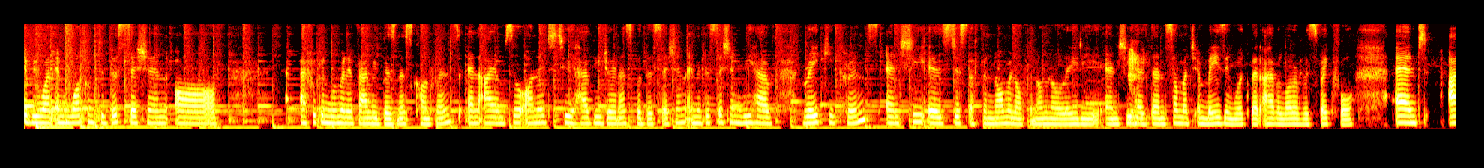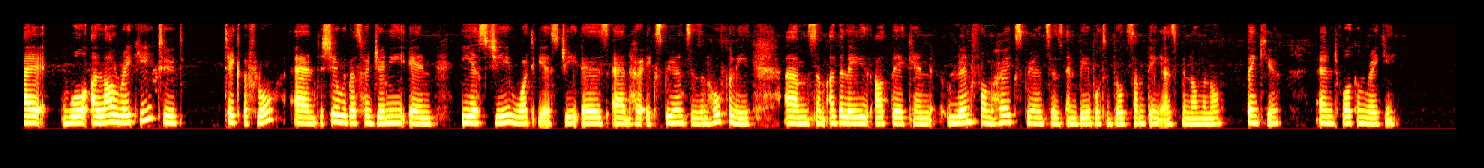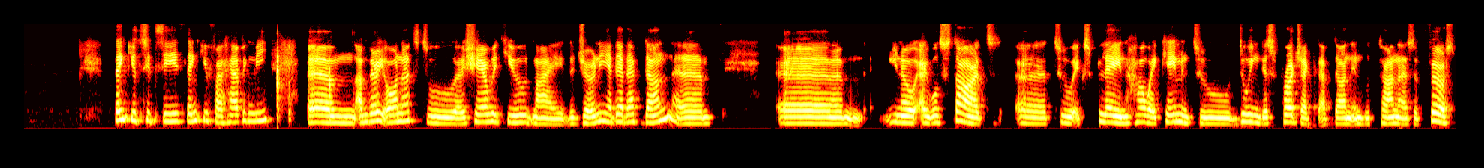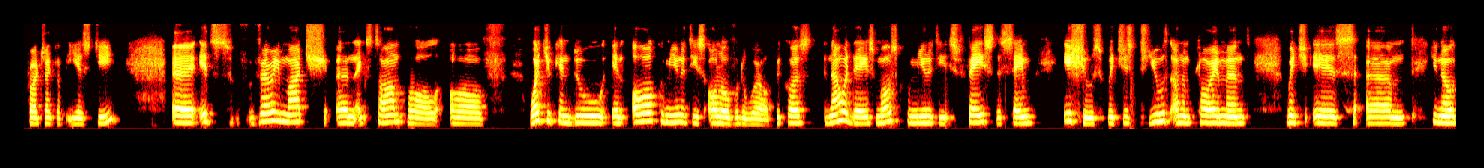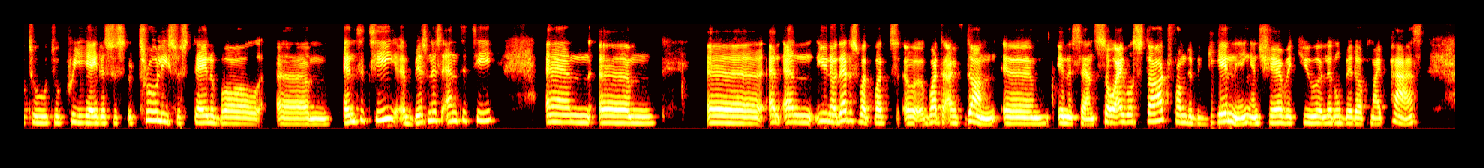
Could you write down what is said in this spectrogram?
Everyone, and welcome to this session of African Women in Family Business Conference. And I am so honored to have you join us for this session. And in this session, we have Reiki Krins, and she is just a phenomenal, phenomenal lady. And she has mm-hmm. done so much amazing work that I have a lot of respect for. And I will allow Reiki to take the floor and share with us her journey in ESG, what ESG is, and her experiences, and hopefully um, some other ladies out there can learn from her experiences and be able to build something as phenomenal. Thank you, and welcome, Reiki. Thank you, Tsitsi. Thank you for having me. Um, I'm very honored to uh, share with you my the journey that I've done. Um, um, you know, I will start uh, to explain how I came into doing this project I've done in Bhutan as a first project of ESG. Uh, it's very much an example of what you can do in all communities all over the world because nowadays most communities face the same issues which is youth unemployment which is um, you know to to create a su- truly sustainable um, entity a business entity. And um, uh, and and you know that is what what uh, what I've done um, in a sense. So I will start from the beginning and share with you a little bit of my past.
